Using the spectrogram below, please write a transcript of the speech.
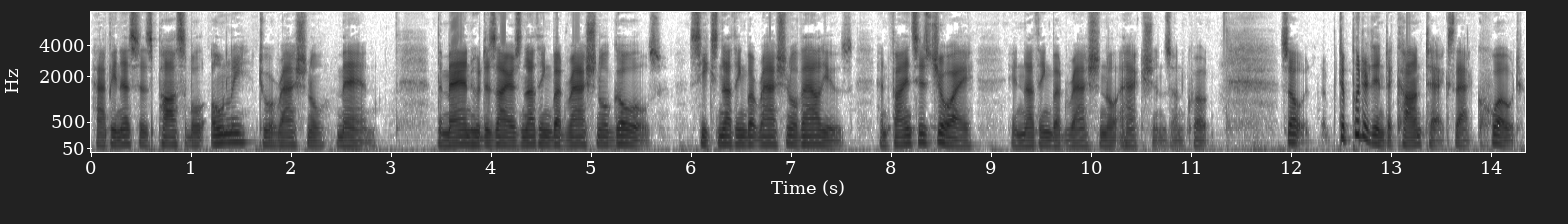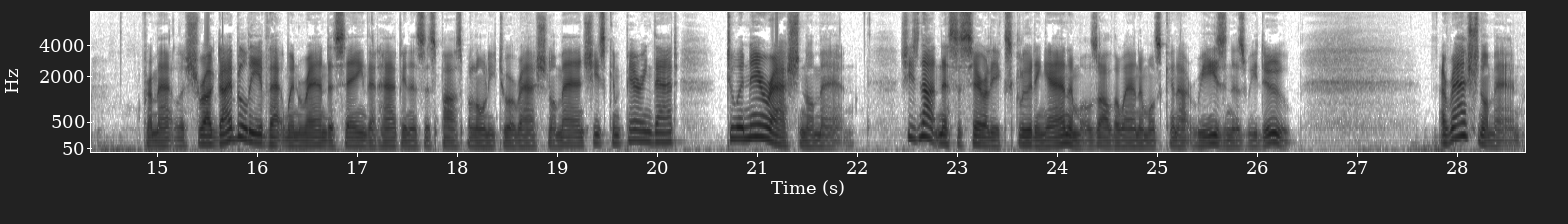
Happiness is possible only to a rational man. The man who desires nothing but rational goals, seeks nothing but rational values, and finds his joy in nothing but rational actions. Unquote. So, to put it into context, that quote from Atlas Shrugged, I believe that when Rand is saying that happiness is possible only to a rational man, she's comparing that to an irrational man. She's not necessarily excluding animals, although animals cannot reason as we do. A rational man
